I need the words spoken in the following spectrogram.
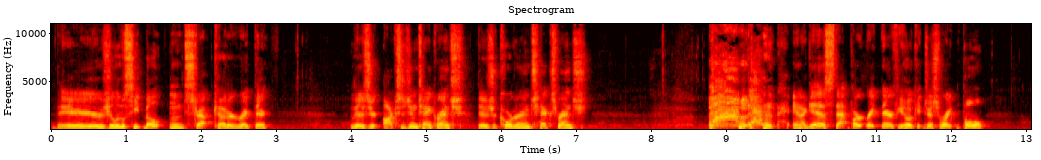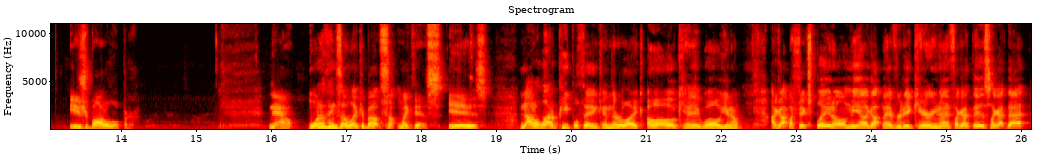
There's your little seat belt and strap cutter right there. There's your oxygen tank wrench. There's your quarter inch hex wrench. and I guess that part right there, if you hook it just right and pull, is your bottle opener. Now, one of the things I like about something like this is not a lot of people think and they're like, oh, okay, well, you know, I got my fixed blade on me, I got my everyday carry knife, I got this, I got that.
